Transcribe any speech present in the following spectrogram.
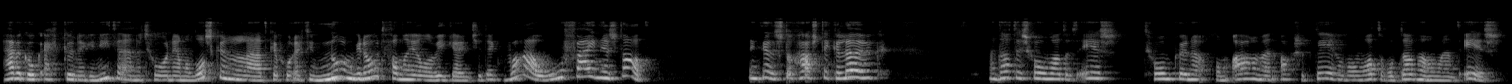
heb ik ook echt kunnen genieten en het gewoon helemaal los kunnen laten. Ik heb gewoon echt enorm genoten van een hele weekendje. Ik denk, wauw, hoe fijn is dat? Ik denk, dat is toch hartstikke leuk. En dat is gewoon wat het is. Het gewoon kunnen omarmen en accepteren van wat er op dat moment is.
